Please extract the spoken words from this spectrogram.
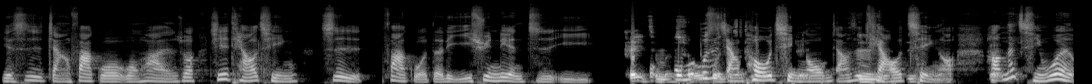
也是讲法国文化的人说，其实调情是法国的礼仪训练之一，可以这么说。我们不是讲偷情哦，我们讲的是调情哦。嗯、好，那请问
